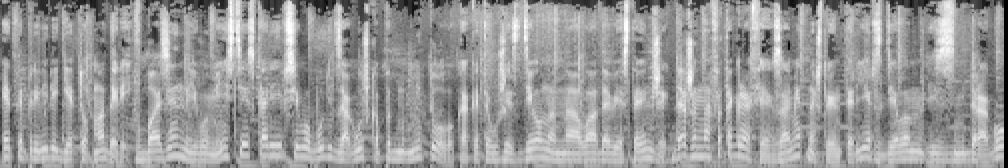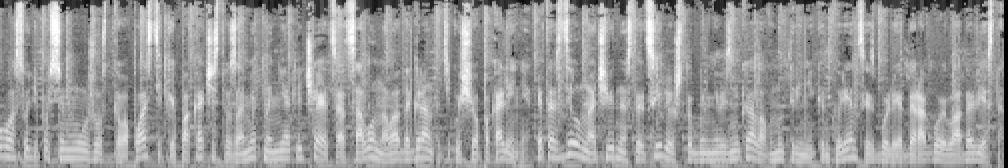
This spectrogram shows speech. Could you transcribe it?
это привилегия топ-моделей. В базе на его месте, скорее всего, будет заглушка под магнитолу, как это уже сделано на Lada Vesta NG. Даже на фотографиях заметно, что интерьер сделан из недорогого, судя по всему, жесткого пластика и по качеству заметно не отличается от салона Lada Granta текущего поколения. Это сделано, очевидно, с той целью, чтобы не возникало внутренней конкуренции с более дорогой Lada Vesta.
